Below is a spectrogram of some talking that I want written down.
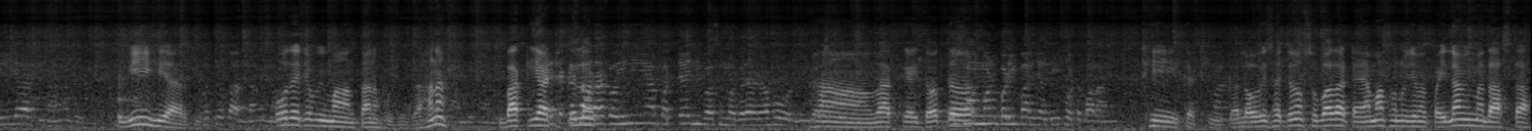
20000 ਦੀ ਨਾ ਨਾ ਦੇ 20000 ਦੀ। ਉਹ ਚੋਂ ਕਰ ਦਾਂਗੇ ਨਾ। ਉਹਦੇ ਚੋਂ ਵੀ ਮਾਨਤਾਨ ਹੋ ਜਾਊਗਾ ਹਨਾ? ਬਾਕੀ 8 ਇਹ 'ਚ ਕਿਲੋ ਸਾਰਾ ਕੋਈ ਨਹੀਂ ਆ ਬੱਚਾ ਹੀ ਨਹੀਂ ਬਸ ਮਗਰ ਹੈਗਾ ਹੋਰ ਨਹੀਂ ਗੱਲ। ਹਾਂ ਵਾਕਿਆ ਹੀ ਦੁੱਧ ਸਾਮਣ ਬੜੀ ਬਣ ਜਾਂਦੀ ਫੁੱਟਬਾਲਾਂ ਦੀ। ਠੀਕ ਆ ਠੀਕ ਆ। ਲੋ ਵੀ ਸੱਜਣੋ ਸਵੇਰ ਦਾ ਟਾਈਮ ਆ ਤੁਹਾਨੂੰ ਜਿਵੇਂ ਪਹਿਲਾਂ ਵੀ ਮੈਂ ਦੱਸਤਾ।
